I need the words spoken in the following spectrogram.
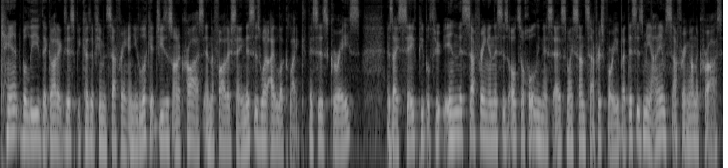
can't believe that God exists because of human suffering, and you look at Jesus on a cross and the Father saying, This is what I look like. This is grace as I save people through in this suffering, and this is also holiness as my son suffers for you. But this is me. I am suffering on the cross.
